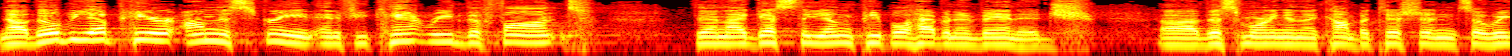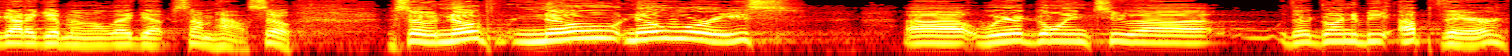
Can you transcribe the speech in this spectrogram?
Now, they'll be up here on the screen, and if you can't read the font, then I guess the young people have an advantage uh, this morning in the competition, so we got to give them a leg up somehow. So, so no, no, no worries. Uh, we're going to, uh, they're going to be up there,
